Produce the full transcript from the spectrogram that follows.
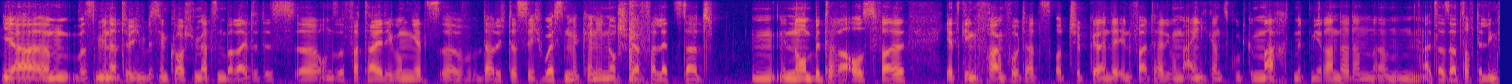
Ja, ähm, was mir natürlich ein bisschen Kopfschmerzen bereitet, ist äh, unsere Verteidigung jetzt, äh, dadurch, dass sich Weston McKenney noch schwer verletzt hat. Ein enorm bitterer Ausfall. Jetzt gegen Frankfurt hat es Otschipka in der Innenverteidigung eigentlich ganz gut gemacht, mit Miranda dann ähm, als Ersatz auf der Link,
